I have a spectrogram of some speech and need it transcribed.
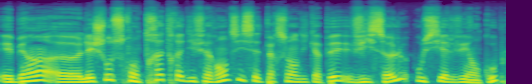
eh bien, euh, les choses seront très très différentes si cette personne handicapée vit seule ou si elle vit en couple.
